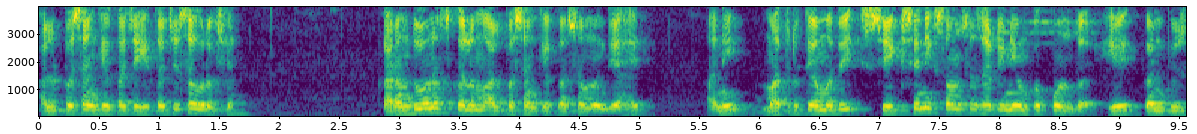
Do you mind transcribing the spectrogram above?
अल्पसंख्याकाच्या हिताचे संरक्षण. कारण दोनच कलम अल्पसंख्याकासंबंधी आहेत. आणि मात्र त्यामध्ये शैक्षणिक संस्थांसाठी नेमकं कोणतं? हे कन्फ्यूज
